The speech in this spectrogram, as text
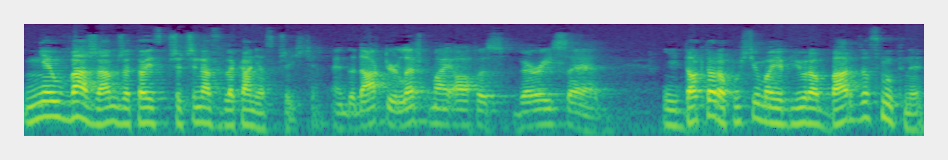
Nie uważam, że to jest przyczyna zwlekania z przyjściem. And the doctor left my office very sad. I doktor opuścił moje biuro bardzo smutny.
